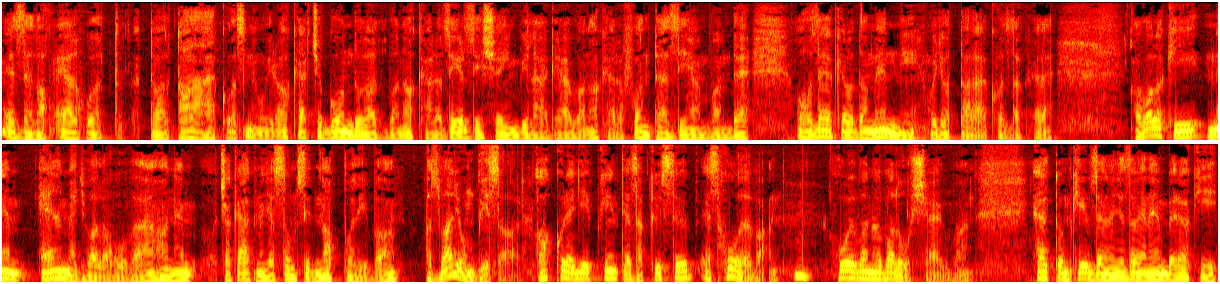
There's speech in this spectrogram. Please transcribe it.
ezzel a elholttal találkozni újra, akár csak gondolatban, akár az érzéseim világában, akár a fantáziámban, de ahhoz el kell oda menni, hogy ott találkozzak vele. Ha valaki nem elmegy valahová, hanem csak átmegy a szomszéd nappaliba, az nagyon bizarr. Akkor egyébként ez a küszöb, ez hol van? Hm. Hol van a valóságban? El tudom képzelni, hogy az olyan ember, aki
